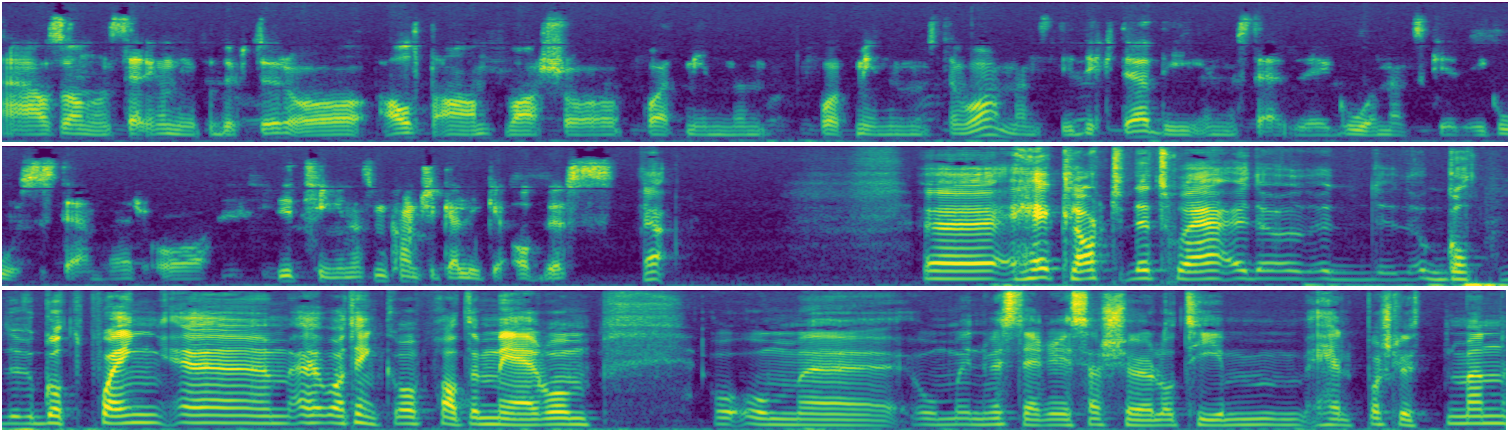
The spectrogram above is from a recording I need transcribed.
Uh, altså annonsering av nye produkter, og alt annet var så på et, minimum, på et minimumsnivå, mens de dyktige de investerer i gode mennesker, i gode systemer og de tingene som kanskje ikke er like obvious. Ja. Uh, helt klart, det tror jeg Godt, godt poeng. Uh, jeg tenker å prate mer om om, uh, om investere i seg sjøl og team helt på slutten, men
